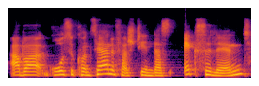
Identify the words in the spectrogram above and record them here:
Aber große Konzerne verstehen das exzellent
